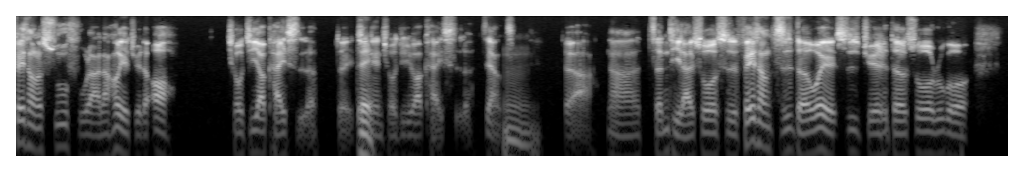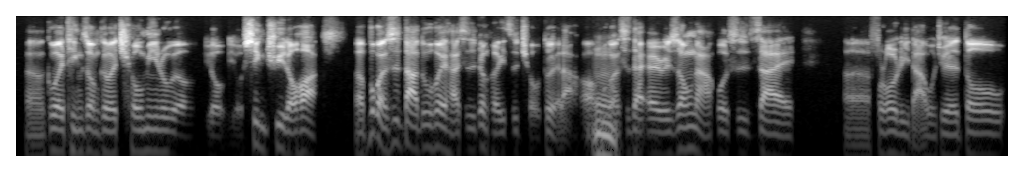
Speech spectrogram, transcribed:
非常的舒服啦，然后也觉得哦，球季要开始了，对，今年球季就要开始了，这样子，嗯、对啊，那整体来说是非常值得，我也是觉得说，如果呃各位听众、各位球迷如果有有有兴趣的话，呃，不管是大都会还是任何一支球队啦，哦，不管是在 Arizona 或是在呃，佛罗里达，我觉得都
